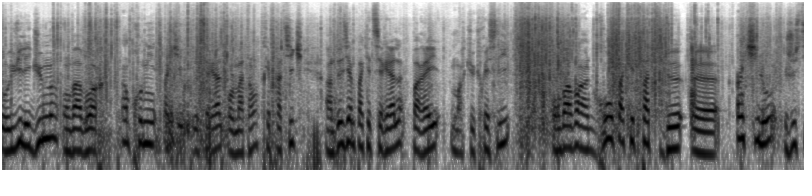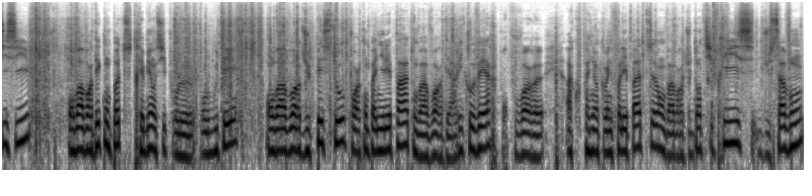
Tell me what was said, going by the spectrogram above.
aux 8 légumes. On va avoir un premier paquet de céréales pour le matin, très pratique. Un deuxième paquet de céréales, pareil, marque Cressley. On va avoir un gros paquet de pâtes de 1 kg juste ici. On va avoir des compotes, très bien aussi pour le goûter. On va avoir du pesto pour accompagner les pâtes. On va avoir des haricots verts pour pouvoir euh, accompagner encore une fois les pâtes. On va avoir du dentifrice, du savon,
